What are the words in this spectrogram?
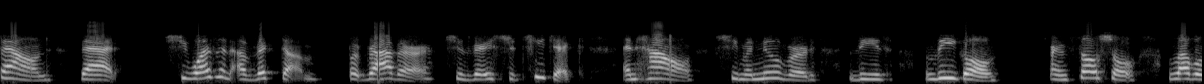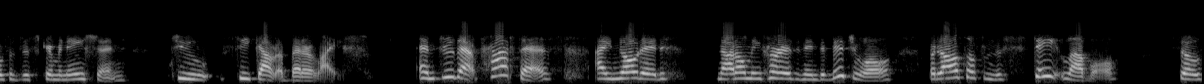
found that she wasn't a victim, but rather she was very strategic in how she maneuvered these legal and social levels of discrimination to seek out a better life. And through that process, I noted not only her as an individual, but also from the state level. So,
